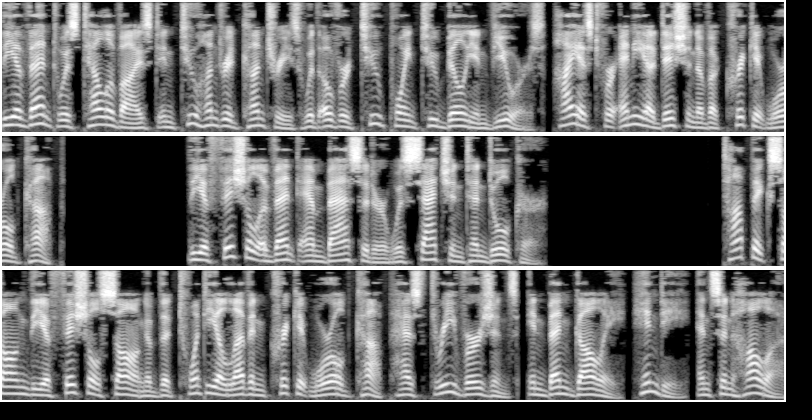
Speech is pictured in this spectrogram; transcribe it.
The event was televised in 200 countries with over 2.2 billion viewers, highest for any edition of a Cricket World Cup. The official event ambassador was Sachin Tendulkar. Topic song The official song of the 2011 Cricket World Cup has three versions, in Bengali, Hindi, and Sinhala,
